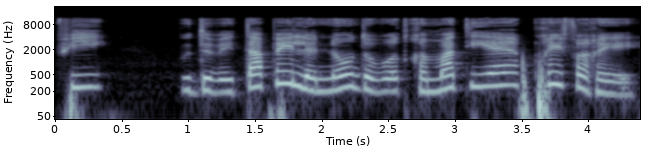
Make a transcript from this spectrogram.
Puis, vous devez taper le nom de votre matière préférée.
